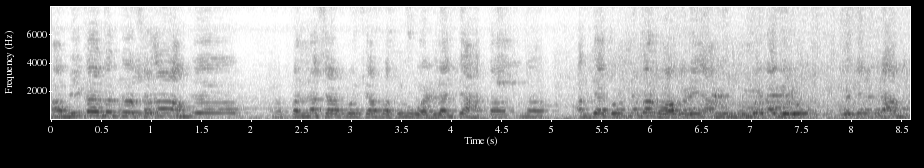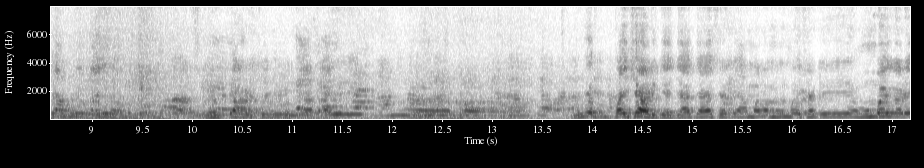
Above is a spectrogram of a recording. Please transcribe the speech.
हा मी काय म्हणतो सदा आमच्या पन्नास साठ वर्षापासून वडिलांच्या हातातनं आमच्या दोन नंबर भावाकडे आम्ही मुंबईला गेलो. त्याच्यानंतर आमच्या आपली काही घरच्या अडचणी होत्या काही म्हणजे पैसे अडकायच्या त्यासाठी आम्हाला मुंबईसाठी मुंबईकडे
